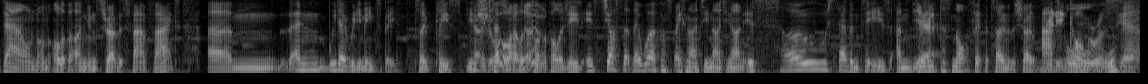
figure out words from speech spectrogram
down on Oliver Onions throughout this Fab Fact, um, then we don't really mean to be. So please, you know, accept Sure, my ap- no. apologies. It's just that their work on Space 1999 is so 70s and really does not fit the tone of the show Really at incongruous, all. yeah.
